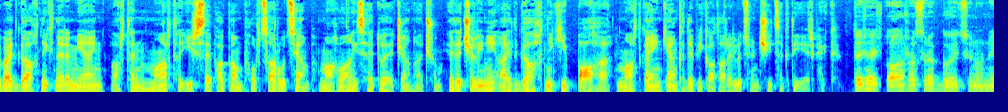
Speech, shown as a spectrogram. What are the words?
եւ այդ գաղտնիքները միայն արդեն մարդը իր սեփական փորձառությամբ մահվանից հետո է ճանաչում։ Եթե չլինի այդ գաղտնիքի պահը մարդկային կյանքը դեպի կատարելություն չի ցկտի երբեք։ հայր առհասարակ գոյություն ունի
